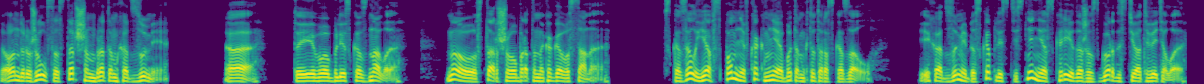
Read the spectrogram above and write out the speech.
Он дружил со старшим братом Хадзуми. А, ты его близко знала. Ну, старшего брата Накагава-сана. Сказал я, вспомнив, как мне об этом кто-то рассказал. И Хадзуми без капли стеснения, скорее даже с гордостью ответила.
